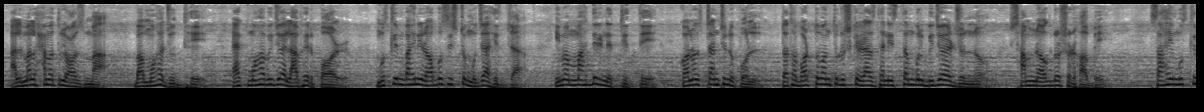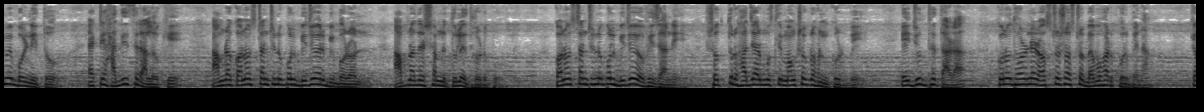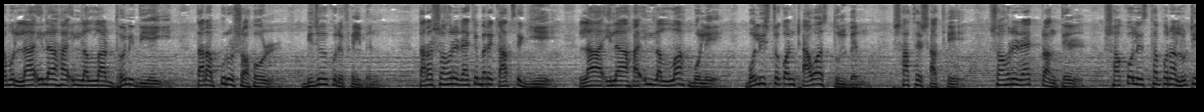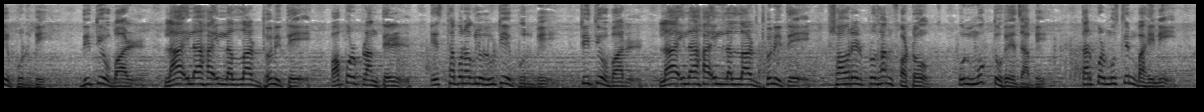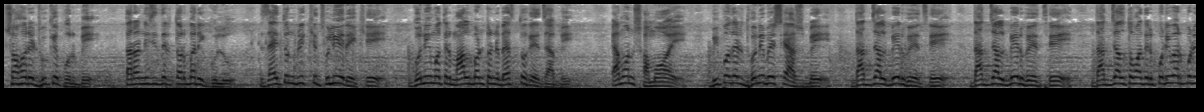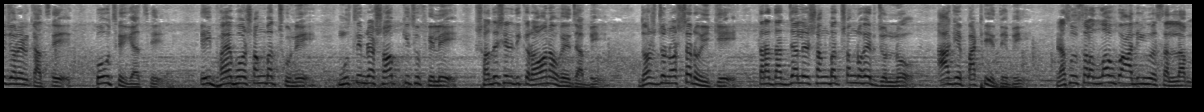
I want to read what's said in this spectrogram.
আলমাল হামাতুল অজমা বা মহাযুদ্ধে এক মহাবিজয় লাভের পর মুসলিম বাহিনীর অবশিষ্ট মুজাহিদরা, ইমাম মাহদির নেতৃত্বে কনস্টান্টিনোপল তথা বর্তমান তুরস্কের রাজধানী ইস্তাম্বুল বিজয়ের জন্য সামনে অগ্রসর হবে। সাহি মুসলিমে বর্ণিত একটি হাদিসের আলোকে আমরা কনস্টান্টিনোপল বিজয়ের বিবরণ আপনাদের সামনে তুলে ধরব। কনস্টান্টিনোপল বিজয় অভিযানে সত্তর হাজার মুসলিম অংশগ্রহণ করবে। এই যুদ্ধে তারা কোনো ধরনের অস্ত্রশস্ত্র ব্যবহার করবে না। কেবল লা ইলাহা ইল্লাল্লাহর ধ্বনি দিয়েই তারা পুরো শহর বিজয় করে ফেলবেন। তারা শহরের একেবারে কাছে গিয়ে, লা ইলাহা ইল্লাল্লাহ বলে বলিষ্ঠ কণ্ঠে আওয়াজ তুলবেন। সাথে সাথে শহরের এক প্রান্তের সকল স্থাপনা লুটিয়ে পড়বে। দ্বিতীয়বার, লা ইলাহা ইল্লাল্লাহর ধ্বনিতে অপর প্রান্তের স্থাপনাগুলো লুটিয়ে পড়বে। তৃতীয়বার, লা ইলাহা ইল্লাল্লাহর ধ্বনিতে শহরের প্রধান ফটক উন্মুক্ত হয়ে যাবে। তারপর মুসলিম বাহিনী শহরে ঢুকে পড়বে। তারা নিজেদের তরবারিগুলো জাইতুন বৃক্ষে ঝুলিয়ে রেখে গনিমতের মাল বন্টনে ব্যস্ত হয়ে যাবে। এমন সময় বিপদের ধ্বনি বেশে আসবে, দাজ্জাল বের হয়েছে, দাজ্জাল বের হয়েছে, দাজ্জাল তোমাদের পরিবার পরিজনের কাছে পৌঁছে গেছে। এই ভয়াবহ সংবাদ শুনে মুসলিমরা সব কিছু ফেলে স্বদেশের দিকে রওনা হয়ে যাবে। দশজন অশ্বারোহীকে তারা দাজ্জালের সংবাদ সংগ্রহের জন্য আগে পাঠিয়ে দেবে। রাসুল সাল্লাহ আলী সাল্লাম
